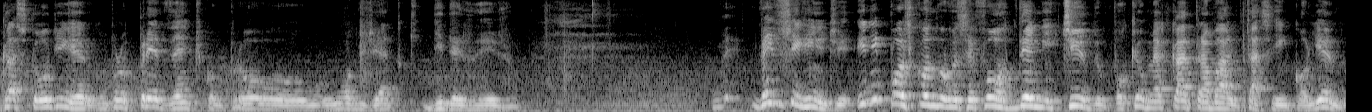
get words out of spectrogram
gastou dinheiro, comprou presente, comprou um objeto de desejo. Veja o seguinte, e depois quando você for demitido, porque o mercado de trabalho está se encolhendo,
